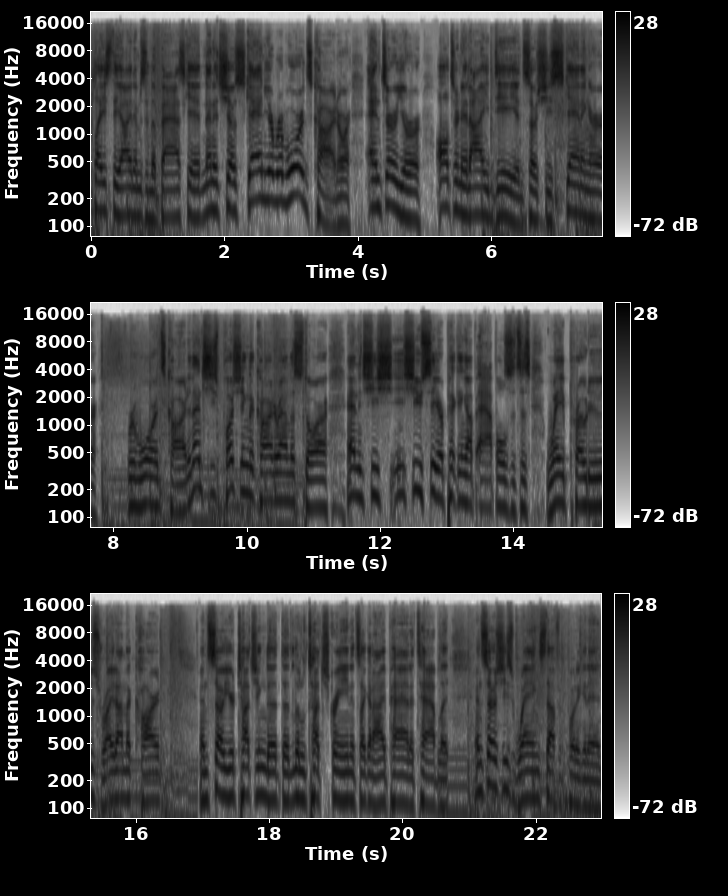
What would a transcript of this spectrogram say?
place the items in the basket, and then it shows scan your rewards card or enter your alternate ID. And so she's scanning her rewards card, and then she's pushing the card around the store, and she, she, she you see her picking up apples. It says weigh produce right on the cart. And so you're touching the, the little touch screen. It's like an iPad, a tablet. And so she's weighing stuff and putting it in.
